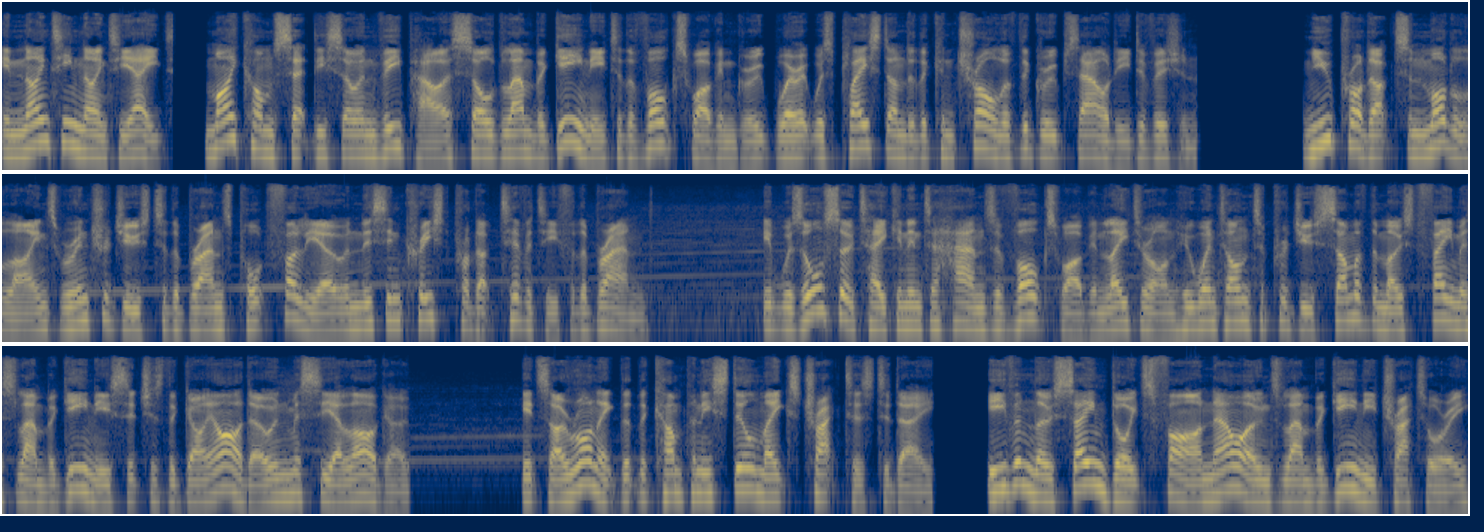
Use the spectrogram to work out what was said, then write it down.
In 1998, Mycom Setdco and V-Power sold Lamborghini to the Volkswagen Group where it was placed under the control of the group's Audi division. New products and model lines were introduced to the brand's portfolio and this increased productivity for the brand. It was also taken into hands of Volkswagen later on who went on to produce some of the most famous Lamborghinis such as the Gallardo and Murcielago. It's ironic that the company still makes tractors today. Even though SAME Deutz-Fahr now owns Lamborghini Trattori,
